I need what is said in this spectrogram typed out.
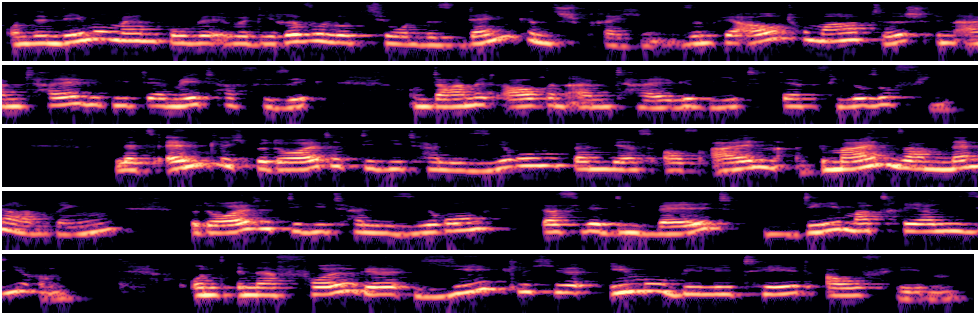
Und in dem Moment, wo wir über die Revolution des Denkens sprechen, sind wir automatisch in einem Teilgebiet der Metaphysik und damit auch in einem Teilgebiet der Philosophie. Letztendlich bedeutet Digitalisierung, wenn wir es auf einen gemeinsamen Nenner bringen, bedeutet Digitalisierung, dass wir die Welt dematerialisieren und in der Folge jegliche Immobilität aufheben.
